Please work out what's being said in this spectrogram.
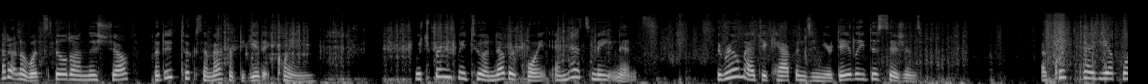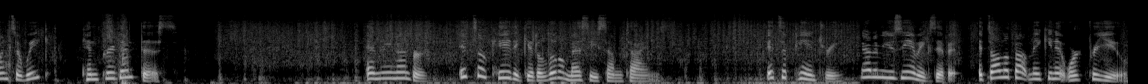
I don't know what spilled on this shelf, but it took some effort to get it clean. Which brings me to another point, and that's maintenance. The real magic happens in your daily decisions. A quick tidy up once a week can prevent this. And remember, it's okay to get a little messy sometimes. It's a pantry, not a museum exhibit. It's all about making it work for you.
